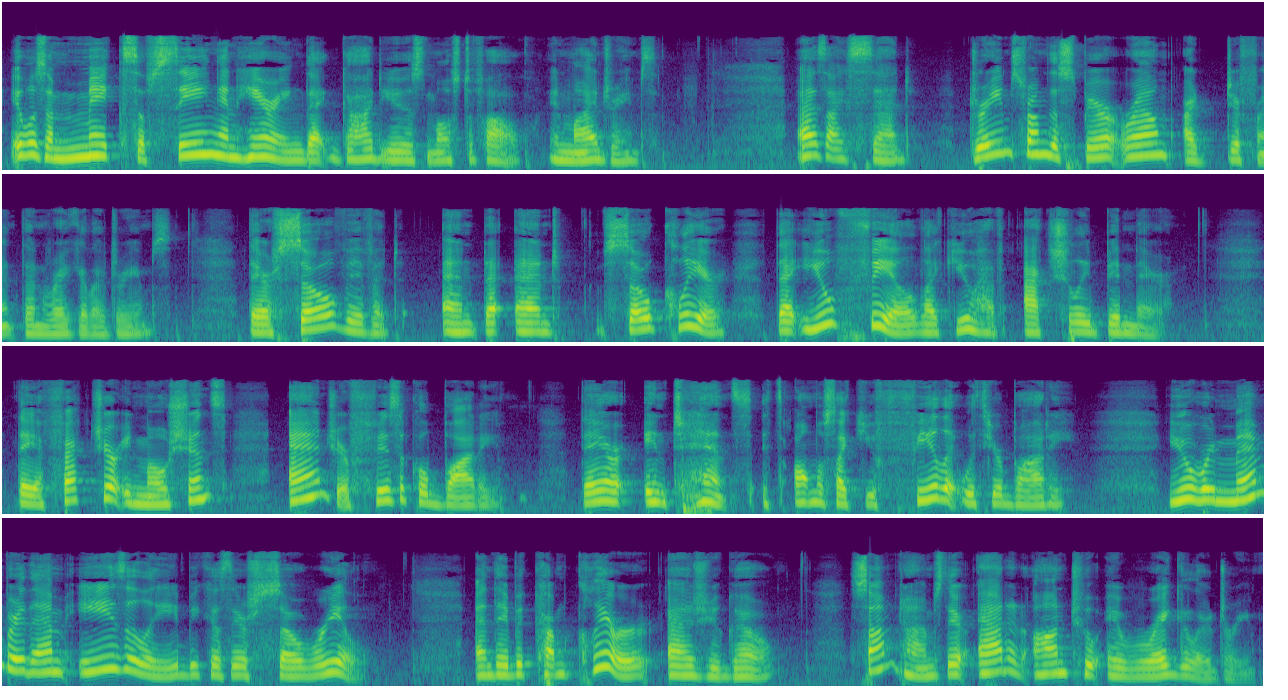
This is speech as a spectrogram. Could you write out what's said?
It was a mix of seeing and hearing that God used most of all in my dreams. As I said, dreams from the spirit realm are different than regular dreams. They're so vivid and, and so clear that you feel like you have actually been there. They affect your emotions and your physical body. They are intense. It's almost like you feel it with your body. You remember them easily because they're so real, and they become clearer as you go. Sometimes they're added onto a regular dream,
